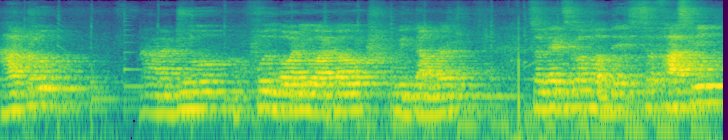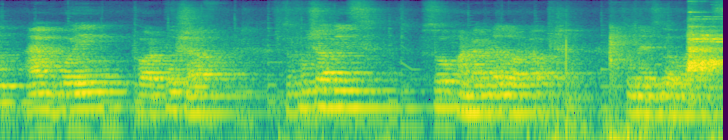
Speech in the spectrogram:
how to uh, do full body workout with dumbbells. so let's go for this. So firstly I am going for push up so push up is so fundamental workout. So let's go for this.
